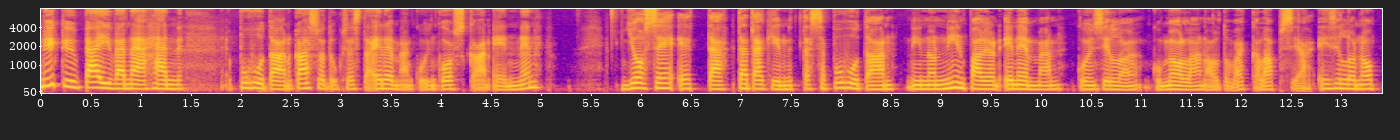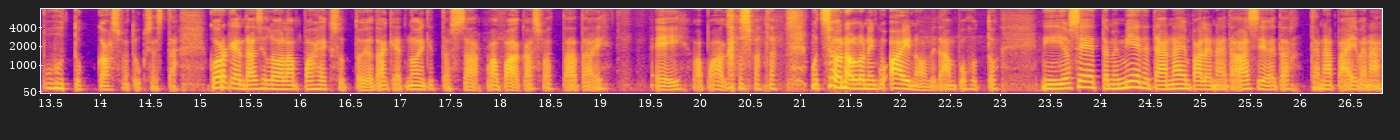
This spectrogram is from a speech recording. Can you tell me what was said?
nykypäivänä hän puhutaan kasvatuksesta enemmän kuin koskaan ennen. Jo se, että tätäkin nyt tässä puhutaan, niin on niin paljon enemmän kuin silloin, kun me ollaan oltu vaikka lapsia. Ei silloin ole puhuttu kasvatuksesta. Korkeintaan silloin ollaan paheksuttu jotakin, että noikin tuossa vapaa kasvattaa tai ei vapaa kasvata, mutta se on ollut niin kuin ainoa, mitä on puhuttu. Niin jo se, että me mietitään näin paljon näitä asioita tänä päivänä,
